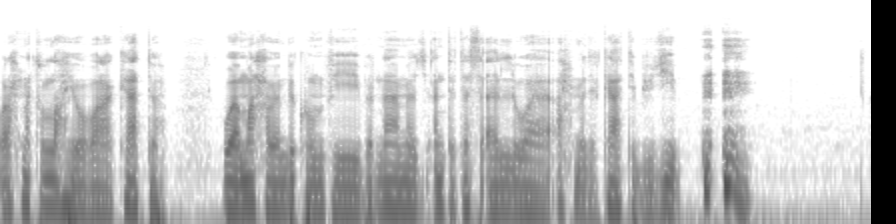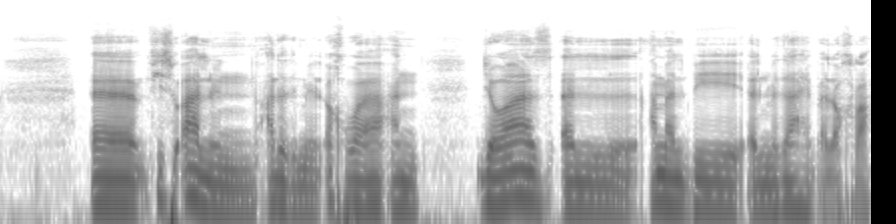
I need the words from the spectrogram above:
ورحمة الله وبركاته. ومرحبا بكم في برنامج أنت تسأل وأحمد الكاتب يجيب. في سؤال من عدد من الأخوة عن جواز العمل بالمذاهب الأخرى.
